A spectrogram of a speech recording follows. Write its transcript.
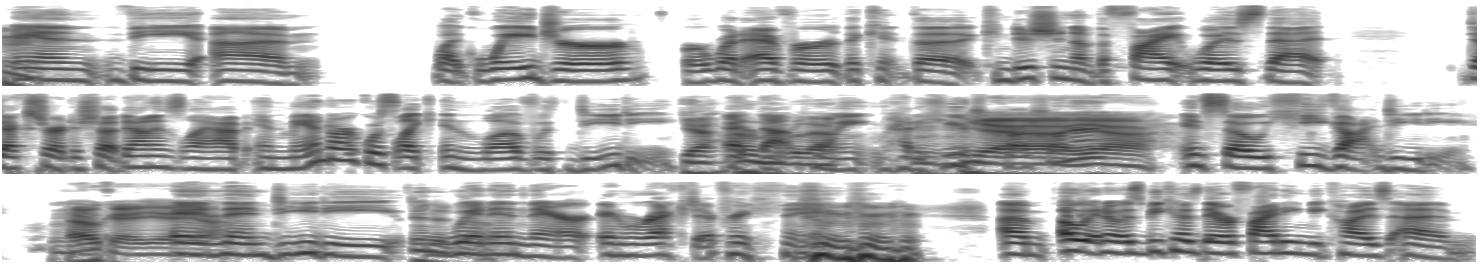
And the um, like wager or whatever the con- the condition of the fight was that Dexter had to shut down his lab, and Mandark was like in love with Dee Dee. Yeah, at that remember that. point, had a huge crush on her, yeah. and so he got Dee Dee, Okay, yeah. and yeah. then Dee Dee Ended went up- in there and wrecked everything. um, oh, and it was because they were fighting because um,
